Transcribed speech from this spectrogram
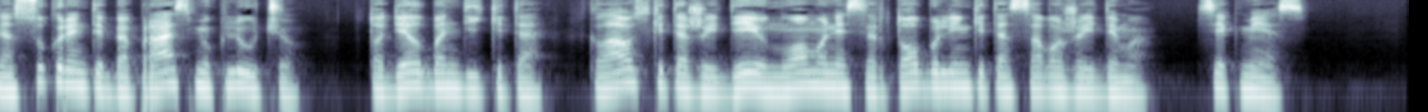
nesukurianti beprasmių kliūčių, todėl bandykite, klauskite žaidėjų nuomonės ir tobulinkite savo žaidimą. Sėkmės!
